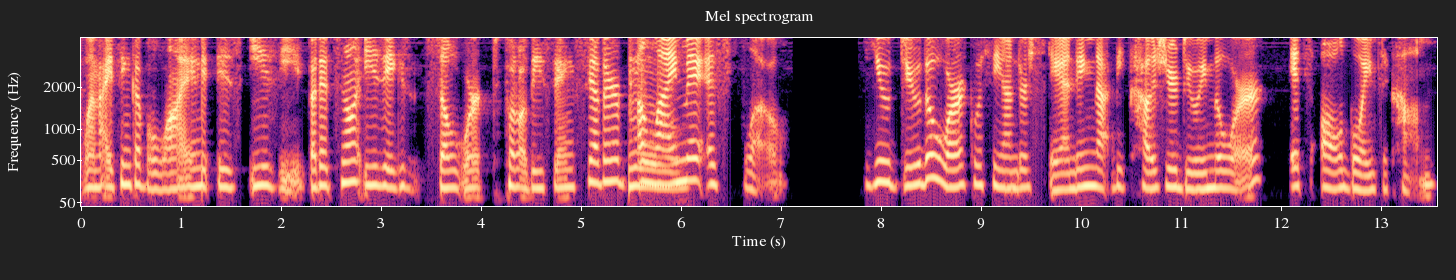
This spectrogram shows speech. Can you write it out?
When I think of align, it is easy, but it's not easy because it's still work to put all these things together. Mm. Alignment is flow. You do the work with the understanding that because you're doing the work, it's all going to come.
